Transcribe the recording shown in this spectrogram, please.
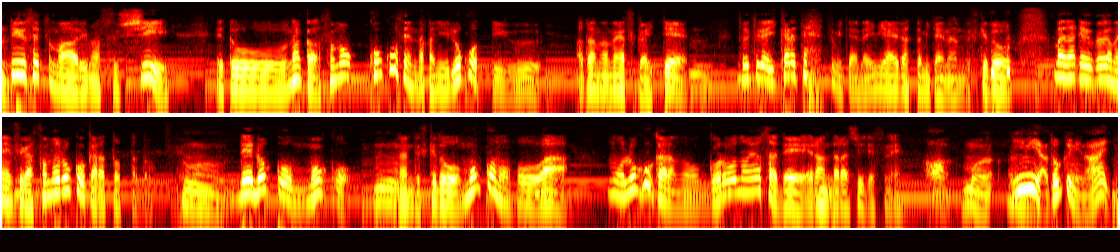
ん。っていう説もありますし、えっと、なんかその高校生の中にロコっていうあだ名のやつがいて、うんそいつが行かれたやつみたいな意味合いだったみたいなんですけど、まあなんかよくわかんないんですが、そのロコから取ったと。うん。で、ロコ、モコうんなんですけど、モコの方は、もうロコからの語呂の良さで選んだらしいですね。あ、もう、意味は特にないと。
